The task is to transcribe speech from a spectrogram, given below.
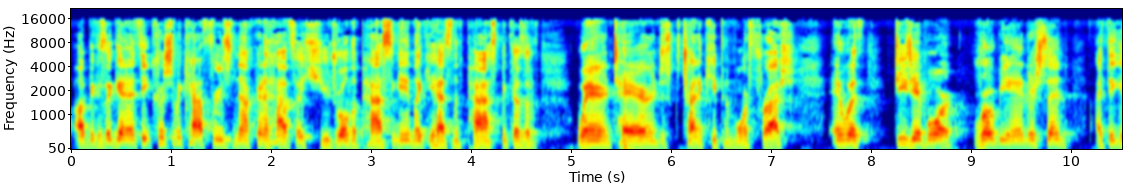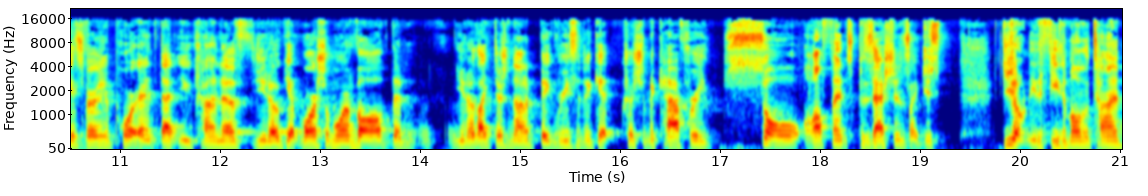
Uh, because again, I think Christian McCaffrey is not going to have a huge role in the passing game like he has in the past because of wear and tear and just trying to keep him more fresh. And with DJ Moore, Robbie Anderson, I think it's very important that you kind of, you know, get Marshall more involved and, you know, like there's not a big reason to get Christian McCaffrey sole offense possessions. Like just, you don't need to feed him all the time.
